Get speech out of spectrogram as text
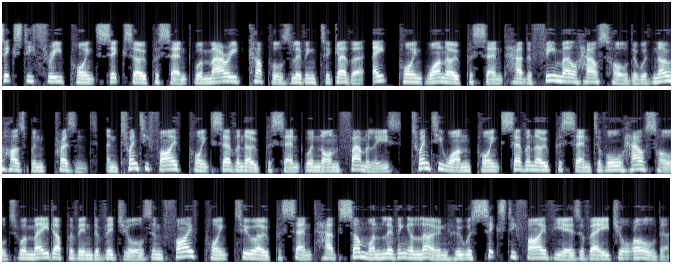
63.60% were married couples living together, 8.10% had a female householder with no husband present, and 25.70% were non-families, 21.70% of all households were made up of individuals and 5.20% had someone living alone who was 65 years of age or older.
